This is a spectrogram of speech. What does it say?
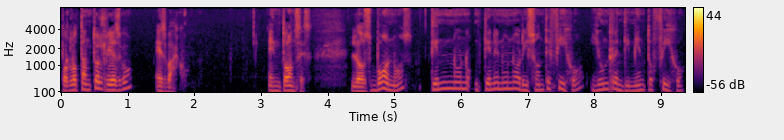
por lo tanto el riesgo es bajo. Entonces, los bonos tienen un, horizonte fijo y un rendimiento fijo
